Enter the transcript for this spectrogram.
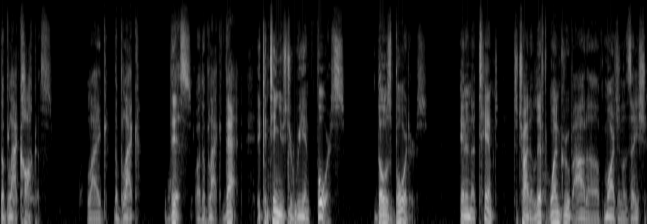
the Black Caucus, like the Black this or the Black that, it continues to reinforce those borders in an attempt to try to lift one group out of marginalization.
